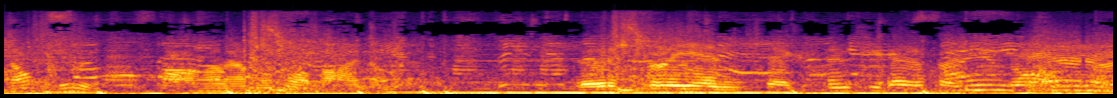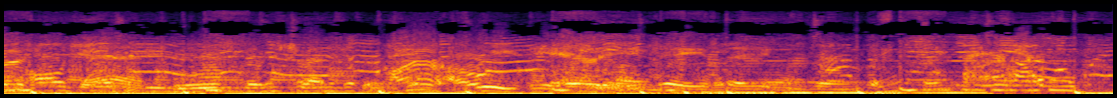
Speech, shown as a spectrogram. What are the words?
Don't do it. Oh, man, I'm more behind him. There's three and six. Since he does I am Aaron, all again. Hunter always here.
